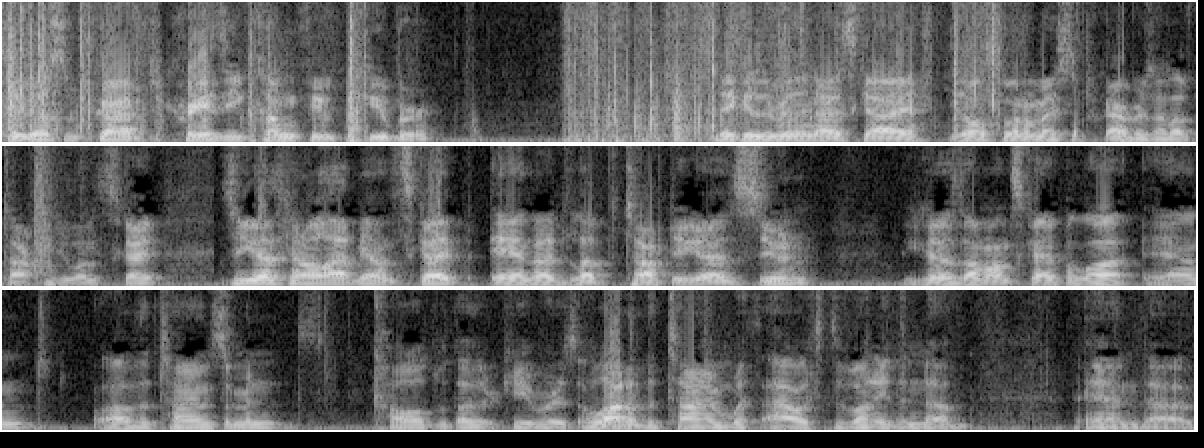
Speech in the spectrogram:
So go subscribe to Crazy Kung Fu Cuber. Nick is a really nice guy. He's also one of my subscribers. I love talking to on Skype. So you guys can all add me on Skype, and I'd love to talk to you guys soon because I'm on Skype a lot, and a lot of the times I'm in calls with other cubers. A lot of the time with Alex Devani the Nub, and uh,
